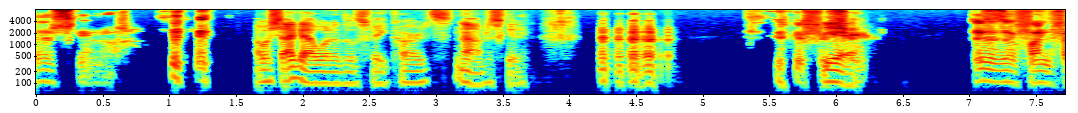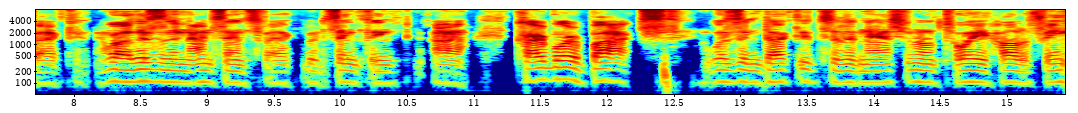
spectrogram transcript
of that scandal. I wish I got one of those fake cards. No, I'm just kidding. For Yeah. sure. This is a fun fact. Well, this is a nonsense fact, but same thing. Uh, Cardboard Box was inducted to the National Toy Hall of Fame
